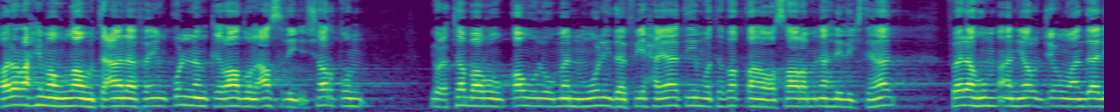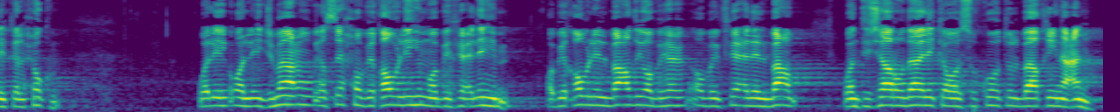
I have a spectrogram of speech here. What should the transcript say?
قال رحمه الله تعالى فإن قلنا انقراض العصر شرط يعتبر قول من ولد في حياتهم وتفقه وصار من أهل الاجتهاد فلهم أن يرجعوا عن ذلك الحكم. والإجماع يصح بقولهم وبفعلهم وبقول البعض وبفعل البعض وانتشار ذلك وسكوت الباقين عنه.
